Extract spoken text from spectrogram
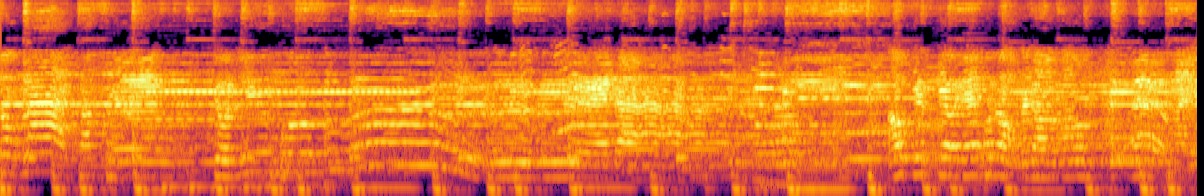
ลงลาดทับเธอจนลืมผมด้เอาเก็บเกี่ยวเนี่ยพอดอกกระดองเอาเออไป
